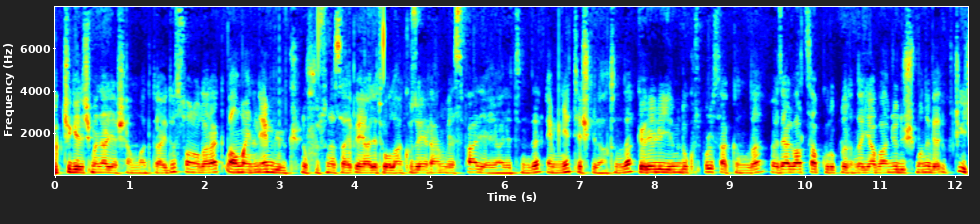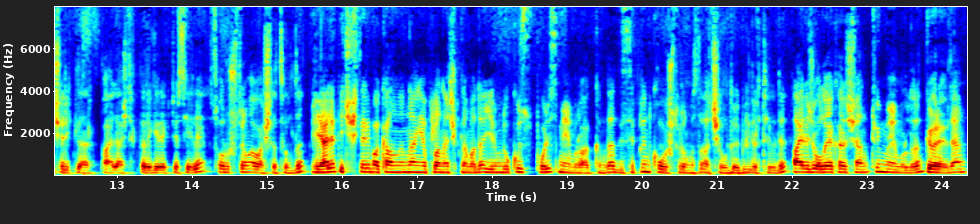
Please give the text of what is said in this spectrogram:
ırkçı gelişmeler yaşanmaktaydı. Son olarak Almanya'nın en büyük nüfusuna sahip eyaleti olan Kuzey Ren-Vestfalya eyaletinde Emniyet Teşkilatı'nda görevli 29 polis hakkında özel WhatsApp gruplarında yabancı düşmanı ve ırkçı içerikler paylaştıkları gerekçesiyle soruşturma başlatıldı. Eyalet İçişleri Bakanlığı'ndan yapılan açıklamada 29 polis memuru hakkında disiplin kovuşturulması açıldığı belirtildi. Ayrıca olaya karışan tüm memurların görevden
